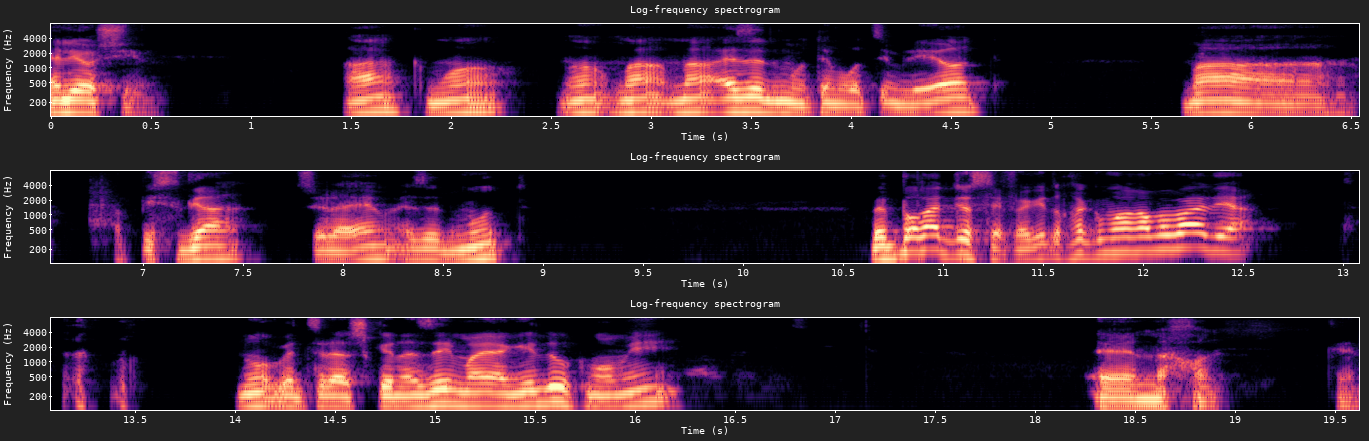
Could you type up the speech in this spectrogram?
אליושיב. אה? כמו, מה, מה, מה, איזה דמות הם רוצים להיות? מה הפסגה שלהם? איזה דמות? בפורת יוסף יגידו לך כמו הרב עובדיה. נו, ואצל האשכנזים מה יגידו? כמו מי? אה, נכון, כן.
